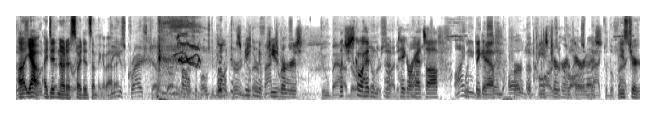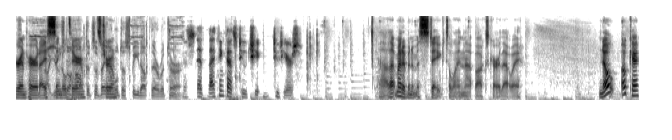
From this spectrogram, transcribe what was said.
Uh, yeah, I did notice, so I did something about it. These crash test dummies are supposed to be Well, returned speaking of cheeseburgers, let's just go ahead and uh, take our hats off with Big F send for the Beast cars Burger in Paradise. back Beast factories. In Paradise, single tier. It's true. to speed up their return. It's, it, I think that's two two tiers. Uh, that might have been a mistake to line that boxcar that way. Nope. Okay,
